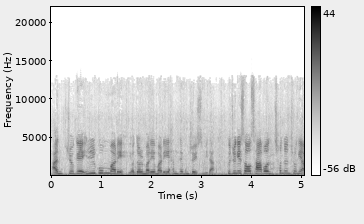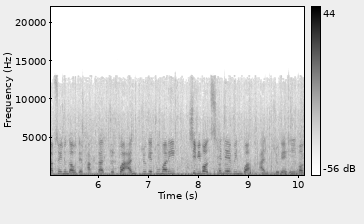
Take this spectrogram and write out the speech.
안쪽에 7마리, 8마리의 말이 한데 뭉쳐 있습니다. 그중에서 4번 천은총이 앞서 있는 가운데 바깥쪽과 안쪽에 2마리, 12번 세네윈과 안쪽에 1번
